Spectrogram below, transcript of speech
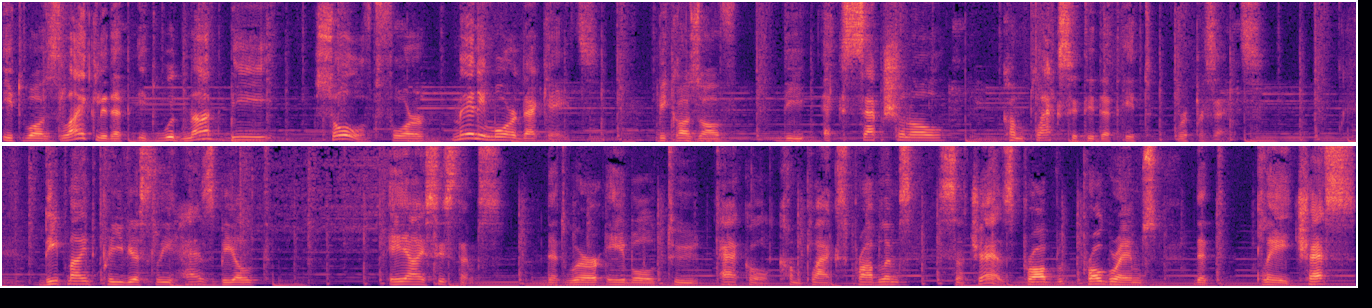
it was likely that it would not be solved for many more decades because of the exceptional complexity that it represents. DeepMind previously has built AI systems that were able to tackle complex problems such as prob- programs that play chess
